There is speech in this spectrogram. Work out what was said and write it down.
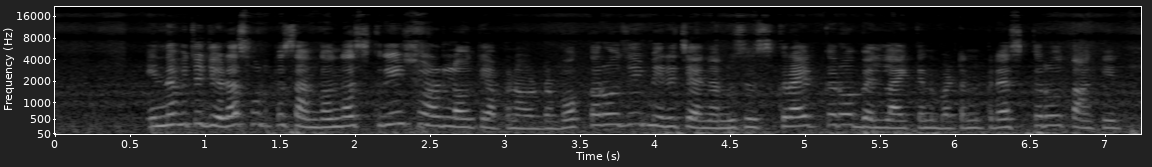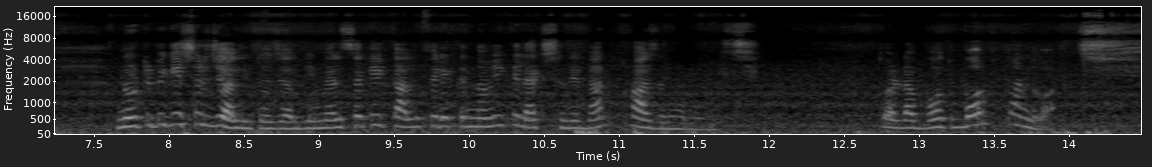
ਇਹਨਾਂ ਵਿੱਚ ਜਿਹੜਾ ਸੂਟ ਪਸੰਦ ਆਉਂਦਾ ਸਕਰੀਨਸ਼ਾਟ ਲਓ ਤੇ ਆਪਣਾ ਆਰਡਰ ਬੁੱਕ ਕਰੋ ਜੀ। ਮੇਰੇ ਚੈਨਲ ਨੂੰ ਸਬਸਕ੍ਰਾਈਬ ਕਰੋ ਬੈਲ ਆਈਕਨ ਬਟਨ ਪ੍ਰੈਸ ਕਰੋ ਤਾਂ ਕਿ ਨੋਟੀਫਿਕੇਸ਼ਨ ਜਲਦੀ ਤੋਂ ਜਲਦੀ ਮਿਲ ਸਕੇ। ਕੱਲ ਫਿਰ ਇੱਕ ਨਵੀਂ ਕਲੈਕਸ਼ਨ ਦੇ ਨਾਲ ਹਾਜ਼ਰ ਹੋਵਾਂਗੇ ਜੀ। ਤੁਹਾਡਾ ਬਹੁਤ ਬਹੁਤ ਧੰਨਵਾਦ ਜੀ।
